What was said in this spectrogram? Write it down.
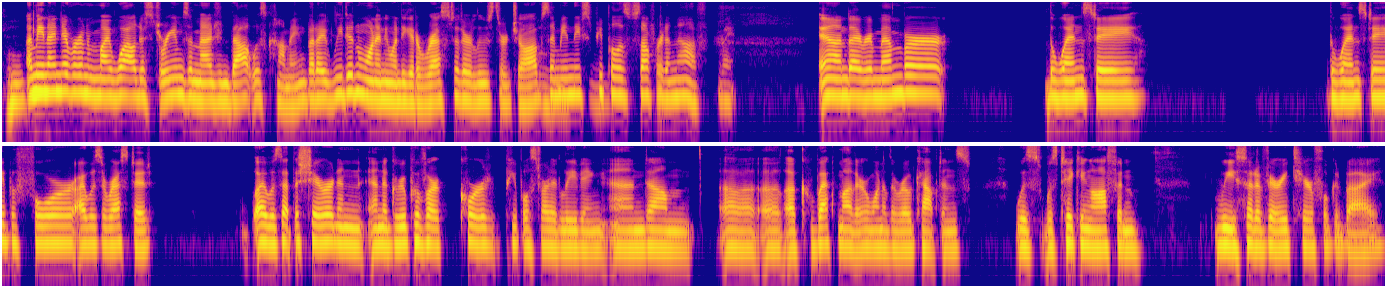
Mm-hmm. I mean, I never in my wildest dreams imagined that was coming, but I, we didn't want anyone to get arrested or lose their jobs. I mean, these mm-hmm. people have suffered enough. Right. And I remember the Wednesday, the Wednesday before I was arrested, I was at the Sheraton, and a group of our core people started leaving, and um, a, a, a Quebec mother, one of the road captains, was was taking off, and we said a very tearful goodbye.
